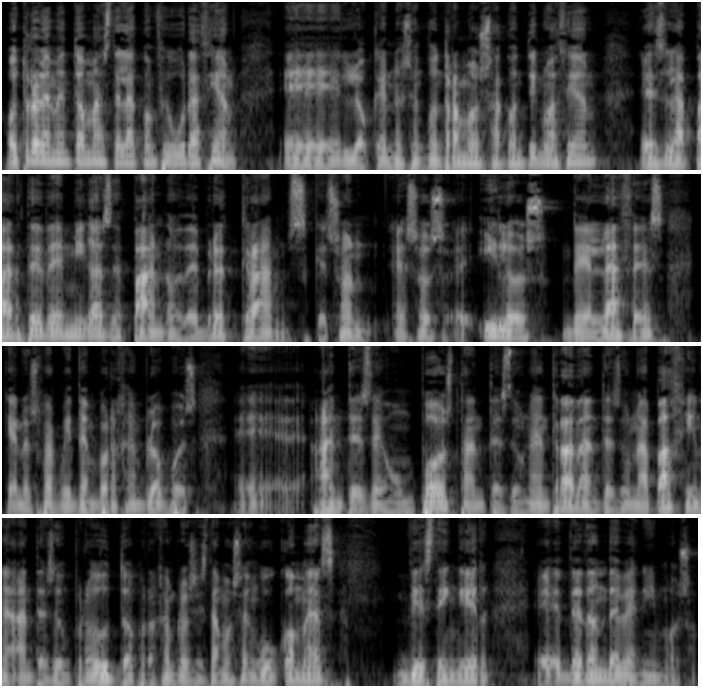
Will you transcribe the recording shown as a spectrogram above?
Otro elemento más de la configuración, eh, lo que nos encontramos a continuación es la parte de migas de pan o de breadcrumbs, que son esos eh, hilos de enlaces que nos permiten, por ejemplo, pues eh, antes de un post, antes de una entrada, antes de una página, antes de un producto, por ejemplo, si estamos en WooCommerce, distinguir de dónde venimos.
